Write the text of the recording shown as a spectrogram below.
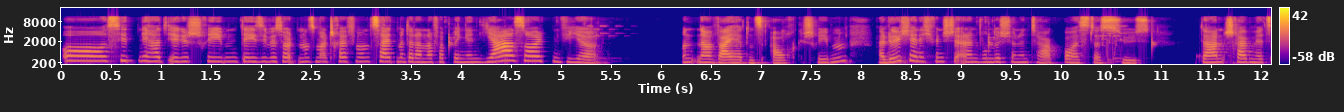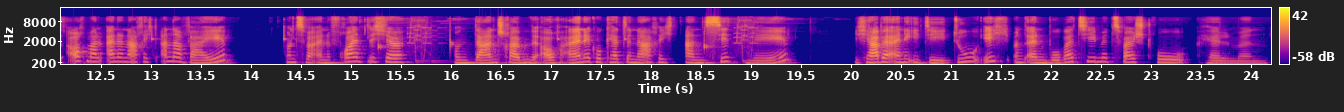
Oh, Sydney hat ihr geschrieben, Daisy, wir sollten uns mal treffen und Zeit miteinander verbringen. Ja, sollten wir. Und Nawai hat uns auch geschrieben. Hallöchen, ich wünsche dir einen wunderschönen Tag. Oh, ist das süß. Dann schreiben wir jetzt auch mal eine Nachricht an Nawai. Und zwar eine freundliche. Und dann schreiben wir auch eine kokette Nachricht an Sydney. Ich habe eine Idee. Du, ich und ein Boba-Team mit zwei Strohhelmen.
